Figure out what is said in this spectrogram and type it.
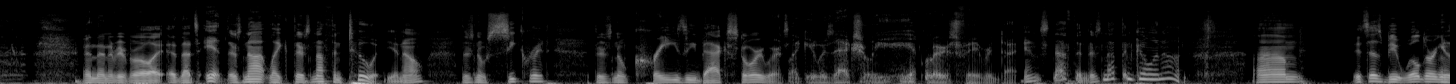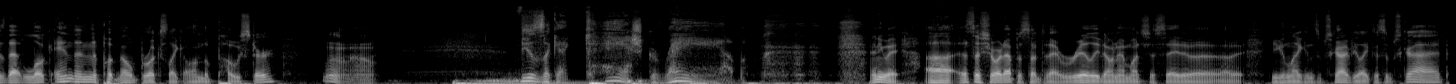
and then people are like, and "That's it. There's not like there's nothing to it, you know. There's no secret." There's no crazy backstory where it's like it was actually Hitler's favorite diet. And it's nothing. There's nothing going on. Um, it's as bewildering as that look. And then to put Mel Brooks like on the poster. I don't know. Feels like a cash grab. anyway, uh, it's a short episode today. I really don't have much to say to uh, it. You can like and subscribe if you like to subscribe.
